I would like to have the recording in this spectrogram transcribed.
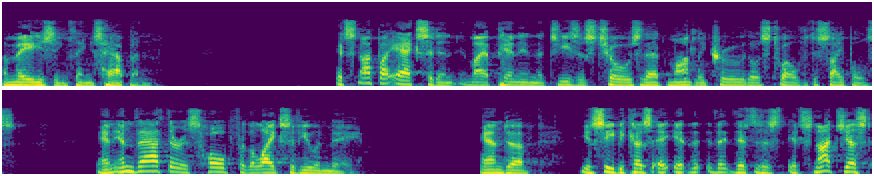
amazing things happen. It's not by accident, in my opinion, that Jesus chose that motley crew, those 12 disciples. And in that, there is hope for the likes of you and me. And uh, you see, because it, it, this is, it's not just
